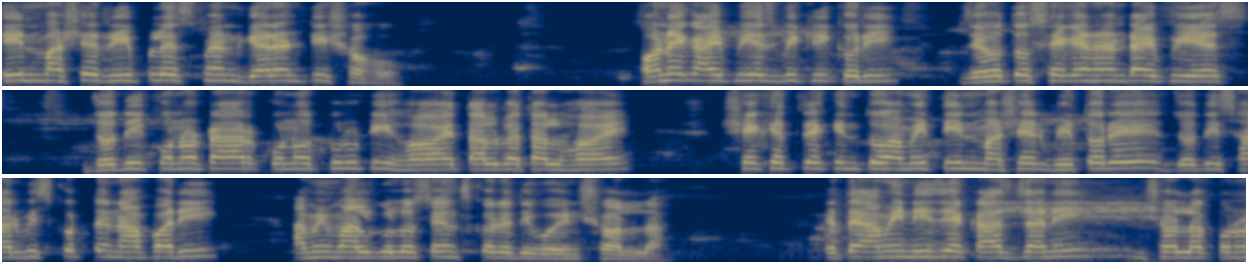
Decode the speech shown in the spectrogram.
তিন মাসের রিপ্লেসমেন্ট গ্যারান্টি সহ। অনেক আইপিএস বিক্রি করি, যেহেতু সেকেন্ড হ্যান্ড আইপিএস যদি কোনোটার কোনো ত্রুটি হয়, তালবেতাল হয়, সেক্ষেত্রে কিন্তু আমি তিন মাসের ভেতরে যদি সার্ভিস করতে না পারি, আমি মালগুলো চেঞ্জ করে দিব ইনশাল্লাহ এতে আমি নিজে কাজ জানি ইনশাল্লাহ কোনো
